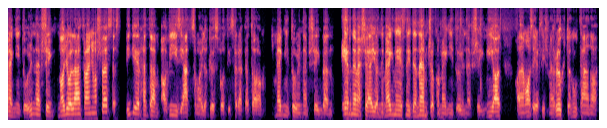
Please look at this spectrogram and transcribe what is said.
megnyitó ünnepség, nagyon látványos lesz, ezt ígérhetem, a víz játsza majd a központi szerepet a megnyitó ünnepségben. Érdemes eljönni megnézni, de nem csak a megnyitó ünnepség miatt, hanem azért is, mert rögtön utána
